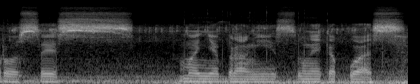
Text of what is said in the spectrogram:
proses menyeberangi Sungai Kapuas.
